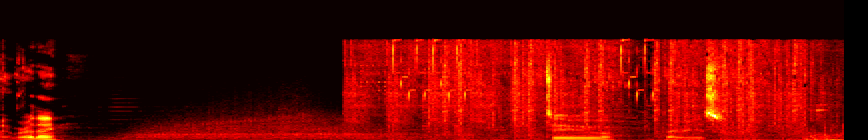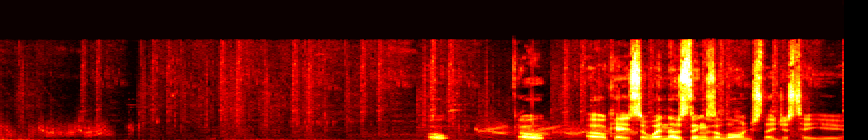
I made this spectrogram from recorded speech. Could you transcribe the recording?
Wait, where are they? Two. There he is. Oh. Oh. Okay, so when those things are launched, they just hit you.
